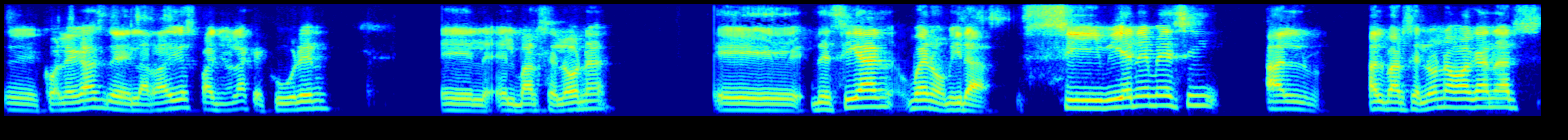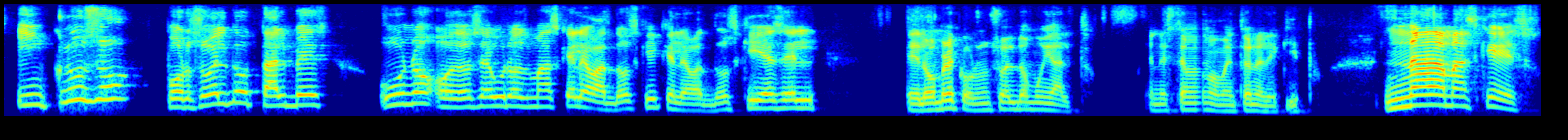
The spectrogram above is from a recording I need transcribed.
eh, colegas de la radio española que cubren el, Barcelona, eh, decían, bueno, mira, si viene Messi al, al Barcelona va a ganar incluso por sueldo tal vez uno o dos euros más que Lewandowski, que Lewandowski es el, el hombre con un sueldo muy alto en este momento en el equipo. Nada más que eso.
